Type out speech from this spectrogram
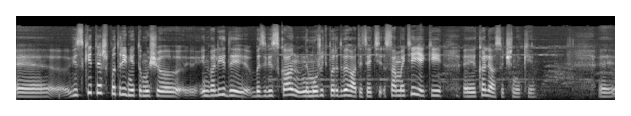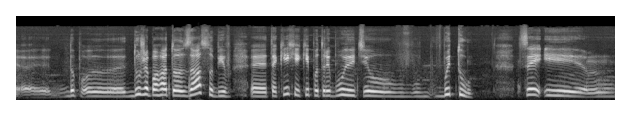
Е, Візки теж потрібні, тому що інваліди без візка не можуть передвигатися, саме ті, які е, колясочники. Е, доп- е, Дуже багато засобів, е, таких, які потребують е, в в биту. Це і м,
